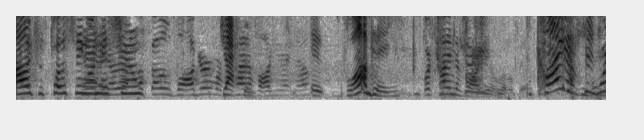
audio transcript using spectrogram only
Alex is posting on his A channel. fellow vlogger. We're Jackson. kind of vlogging right now. It, vlogging. We're kind of vlogging a little bit. Kind Jackson. of. We're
